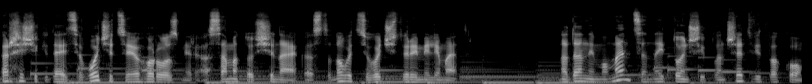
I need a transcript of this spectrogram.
Перше, що кидається в очі, це його розміри, а саме товщина, яка становить всього 4 мм. На даний момент це найтонший планшет від Wacom,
